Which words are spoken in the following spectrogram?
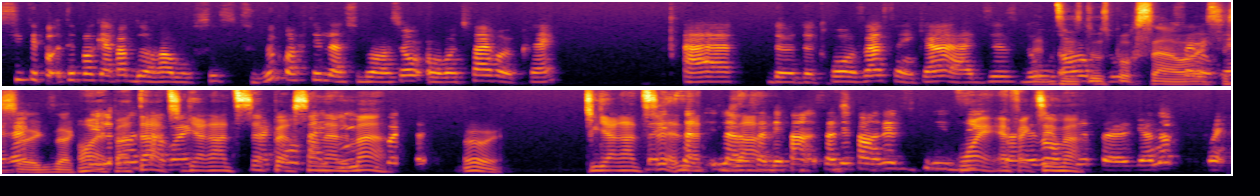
si tu n'es pas, pas, capable de rembourser, si tu veux profiter de la subvention, on va te faire un prêt à de, de 3 ans, 5 ans à 10, 12, 10, 12, 12 oui, c'est ça, exact. Oui, attends, tu garantissais personnellement. Oui, oui. Tu garantissais. Ben, ça, ça, dépend, ça, dépendait du crédit. Oui, effectivement. il y en a, ouais,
